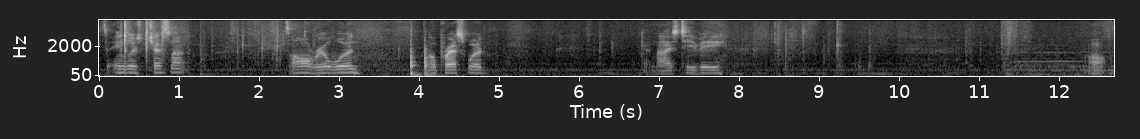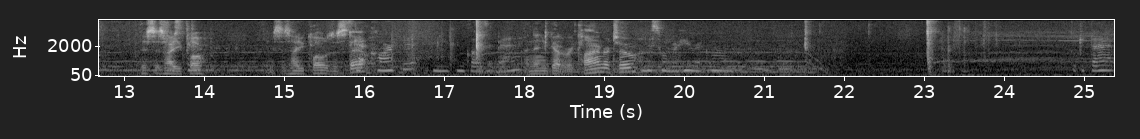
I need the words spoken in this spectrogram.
It's an English chestnut. It's all real wood, no press wood. Got nice TV. Oh, this is how you close. This is how you close the It's step. got carpet, and you can close it back. And then you got a recliner too. And this one right here, recline. Look at that.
